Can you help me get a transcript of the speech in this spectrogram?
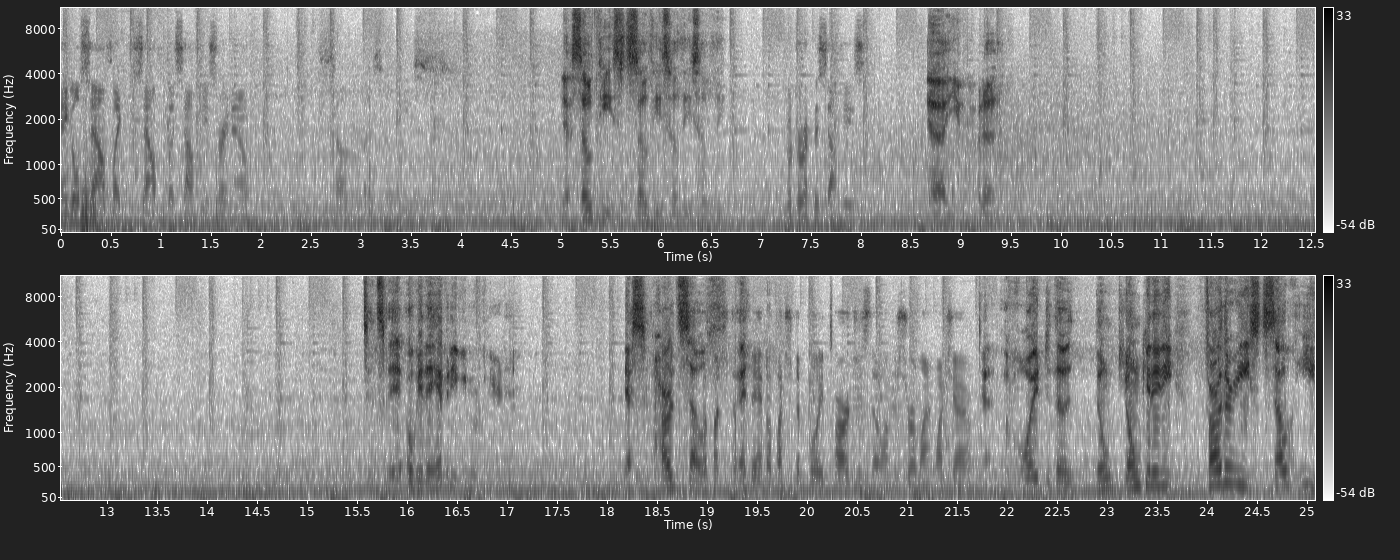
Angle south, like south by southeast right now. South by southeast. Yeah, southeast, southeast, southeast, southeast. Go directly southeast. Yeah, you gotta. It's, it, okay, they haven't even repaired it. Yes, hard They have a south. bunch of- they have a bunch of deployed barges though on the shoreline. Watch out. Yeah, avoid the don't don't get any farther east, southeast,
